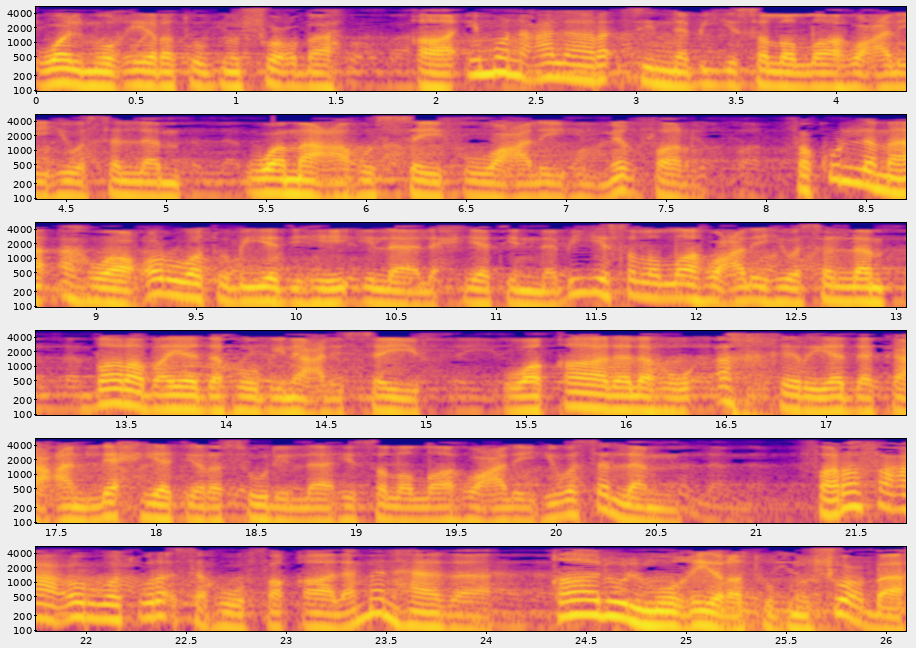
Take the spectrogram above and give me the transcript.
والمغيرة بن شعبة قائم على رأس النبي صلى الله عليه وسلم ومعه السيف وعليه المغفر فكلما أهوى عروة بيده إلى لحية النبي صلى الله عليه وسلم ضرب يده بنعل السيف وقال له أخر يدك عن لحية رسول الله صلى الله عليه وسلم. فرفع عروة رأسه فقال من هذا؟ قالوا المغيرة بن شعبة.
